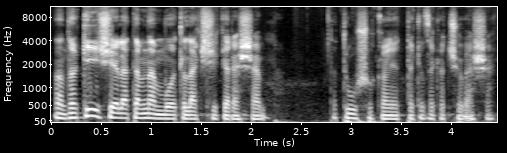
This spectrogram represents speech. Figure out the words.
Na, de a kísérletem nem volt a legsikeresebb. De túl sokan jöttek ezek a csövesek.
